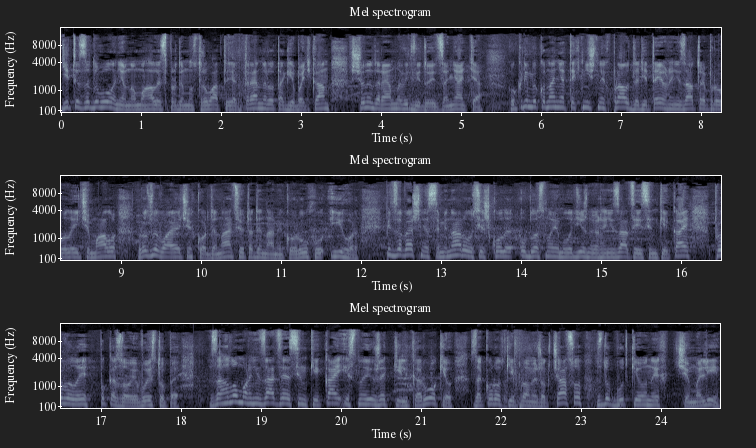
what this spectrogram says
Діти з задоволенням намагались продемонструвати як тренеру, так і батькам, що недаремно відвідують заняття. Окрім виконання технічних прав, для дітей організатори провели чимало розвиваючих координацію та динаміку руху ігор. Під завершення семінару усі школи обласної молодіжної організації Сінкікай провели показові виступи. Загалом організація Сінкікай існує вже кілька років. За короткий проміжок часу здобутки у них чималі.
